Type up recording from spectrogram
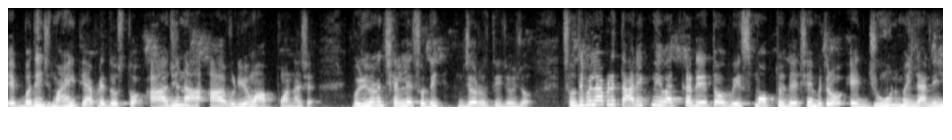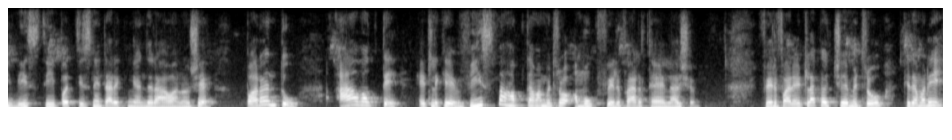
એ બધી જ માહિતી આપણે દોસ્તો આજના આ વિડીયોમાં આપવાના છે. વિડીયોને છેલ્લે સુધી જરૂરથી જોજો. સૌથી પહેલાં આપણે તારીખની વાત કરીએ તો વીસમો હપ્તો જે છે મિત્રો એ જૂન મહિનાની વીસથી પચીસની તારીખની અંદર આવવાનો છે. પરંતુ આ વખતે એટલે કે વીસમા હપ્તામાં મિત્રો અમુક ફેરફાર થયેલા છે. ફેરફાર એટલા જ છે મિત્રો કે તમારી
